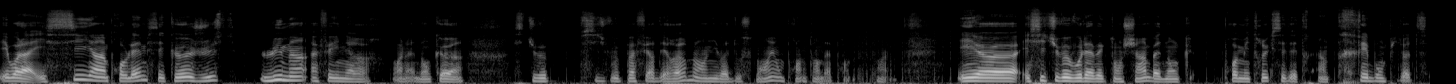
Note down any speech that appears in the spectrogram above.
Et voilà, et s'il y a un problème, c'est que juste l'humain a fait une erreur. Voilà, donc euh, si tu veux si veux pas faire d'erreur, ben, on y va doucement et on prend le temps d'apprendre. Euh, et, si tu veux voler avec ton chien, ben, donc premier truc, c'est d'être un très bon pilote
